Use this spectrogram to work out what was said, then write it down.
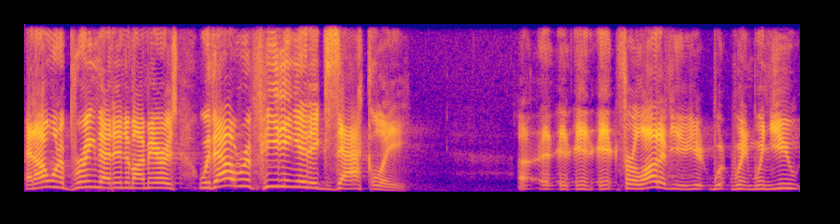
and I want to bring that into my marriage without repeating it exactly. Uh, for a lot of you, you, when, when you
